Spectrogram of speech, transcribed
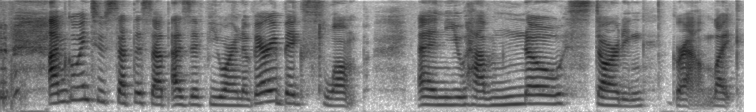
I'm going to set this up as if you are in a very big slump and you have no starting ground. Like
